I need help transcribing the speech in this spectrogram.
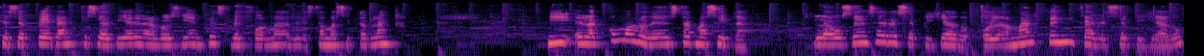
que se pegan, que se adhieren a los dientes de forma de esta masita blanca. Y el acúmulo de esta masita, la ausencia de cepillado o la mal técnica de cepillado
